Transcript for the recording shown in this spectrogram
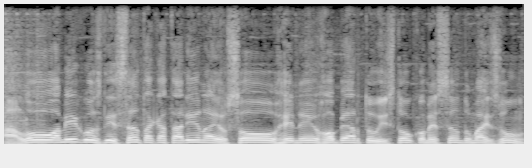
Alô, amigos de Santa Catarina, eu sou Renê Roberto, estou começando mais um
